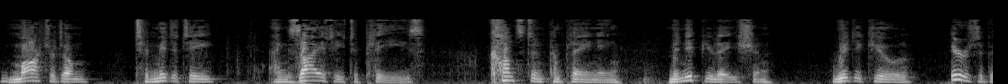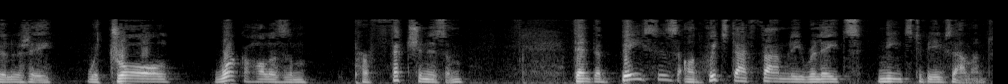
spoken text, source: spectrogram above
martyrdom, timidity, anxiety to please, constant complaining, manipulation, ridicule, irritability, withdrawal, workaholism, perfectionism, then the basis on which that family relates needs to be examined.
